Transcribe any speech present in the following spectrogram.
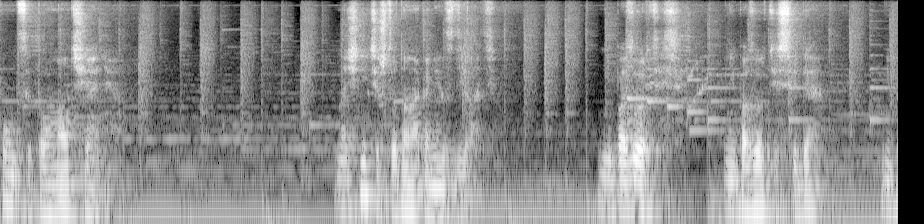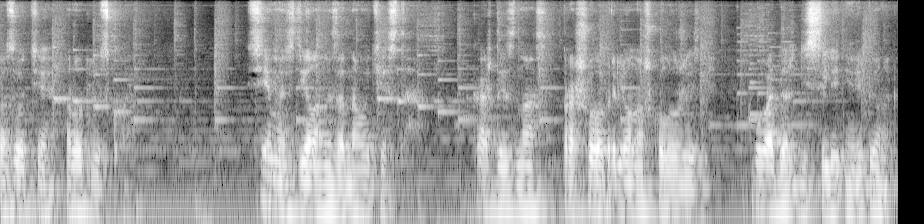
функций по умолчанию. Начните что-то наконец делать. Не позорьтесь, не позорьте себя, не позорьте род людской. Все мы сделаны из одного теста. Каждый из нас прошел определенную школу жизни. Бывает даже десятилетний ребенок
